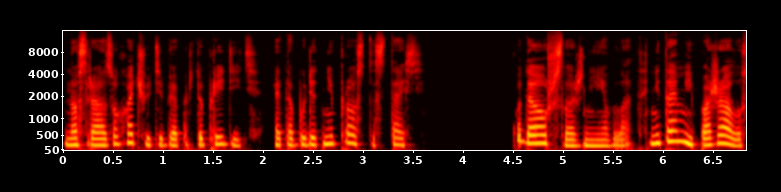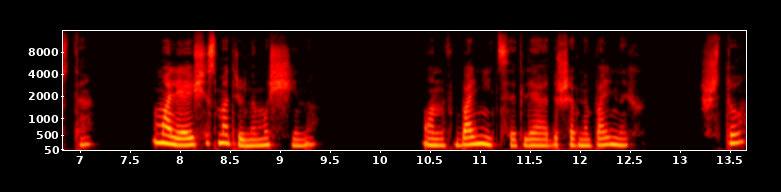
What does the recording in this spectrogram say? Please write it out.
но сразу хочу тебя предупредить. Это будет непросто, Стась». «Куда уж сложнее, Влад. Не томи, пожалуйста». Умоляюще смотрю на мужчину. Он в больнице для душевнобольных. «Что?»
